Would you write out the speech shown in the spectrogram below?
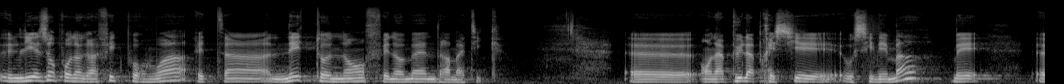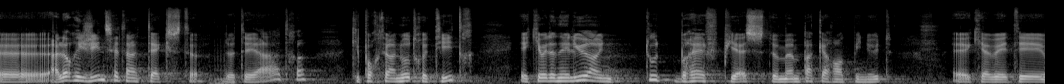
une liaison pornographique pour moi est un étonnant phénomène dramatique. Euh, on a pu l'apprécier au cinéma, mais euh, à l'origine c'est un texte de théâtre qui portait un autre titre et qui avait donné lieu à une toute brève pièce de même pas 40 minutes qui avait été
